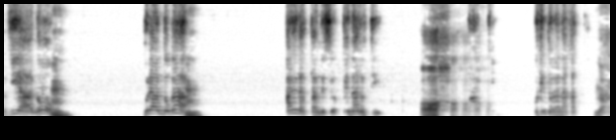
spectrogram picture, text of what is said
ーギアのうん。ブランドがう、ん。あれだったんですよ。ペナルティ。ああ、はははは。受け取らなかった。なるほ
